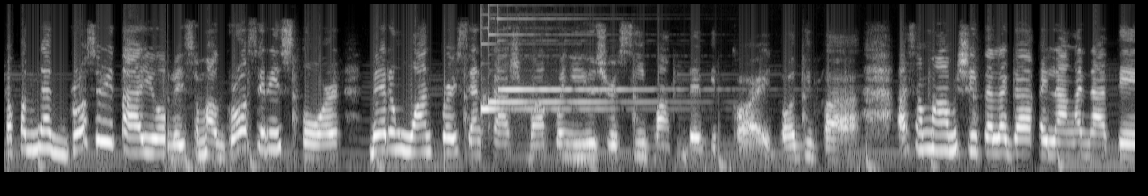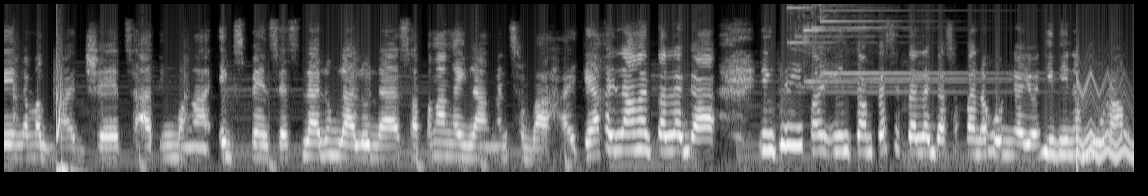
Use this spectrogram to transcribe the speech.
Kapag nag-grocery tayo sa mga grocery store, merong 1% cashback when you use your Cbank debit card. O, di ba? As a mamshi talaga, kailangan natin na mag-budget sa ating mga expenses, lalong-lalo na sa pangangailangan sa bahay. Kaya kailangan talaga increase our income kasi talaga sa panahon ngayon, hindi na mura ang.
